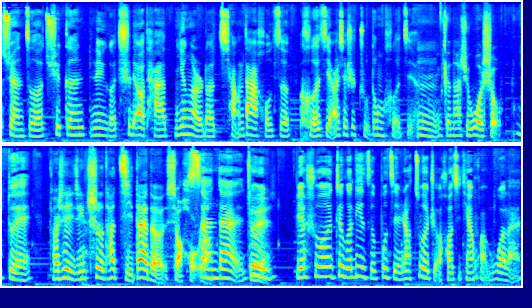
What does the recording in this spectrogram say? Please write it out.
选择去跟那个吃掉它婴儿的强大猴子和解，而且是主动和解。嗯，跟他去握手，对，而且已经吃了它几代的小猴了。三代，就是别说这个例子，不仅让作者好几天缓不过来，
